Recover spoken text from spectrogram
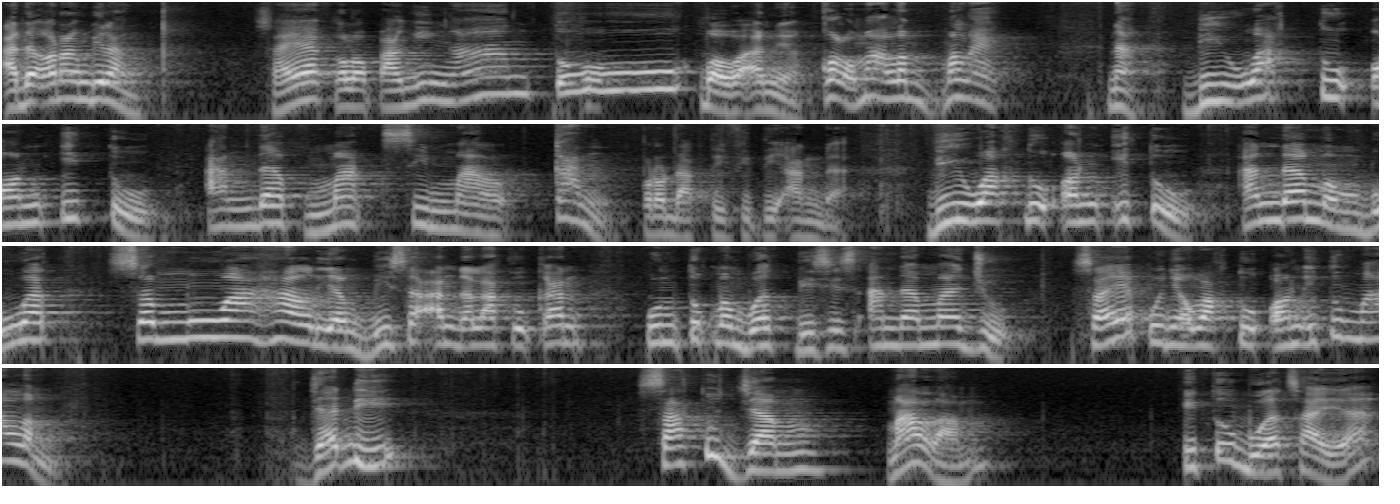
Ada orang bilang, saya kalau pagi ngantuk bawaannya, kalau malam melek. Nah, di waktu on itu Anda maksimalkan productivity Anda. Di waktu on itu Anda membuat semua hal yang bisa Anda lakukan untuk membuat bisnis Anda maju. Saya punya waktu on itu malam. Jadi, satu jam malam itu buat saya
